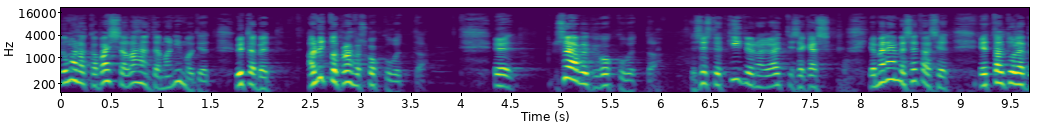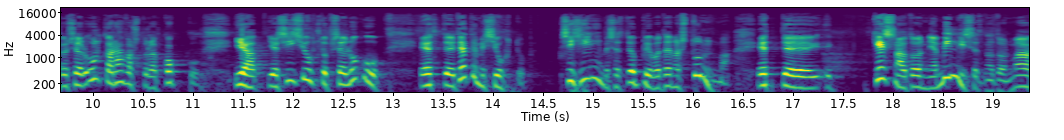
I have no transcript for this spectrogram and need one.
jumal hakkab asja lahendama niimoodi, et ütleb, et aga nüüd tuleb rahvas kokku võtta. Äh, sõjavägi kokku võtta sest et Gideonile anti see käsk ja me näeme sedasi, et, et tal tuleb ju seal hulka rahvast tuleb kokku ja, ja siis juhtub see lugu, et teate, mis juhtub? siis inimesed õpivad ennast tundma, et kes nad on ja millised nad on, ma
